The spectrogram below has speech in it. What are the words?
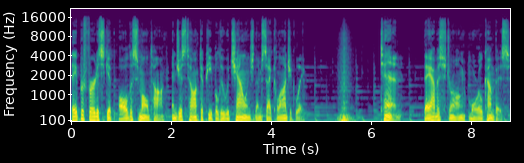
They prefer to skip all the small talk and just talk to people who would challenge them psychologically. 10. They have a strong moral compass.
